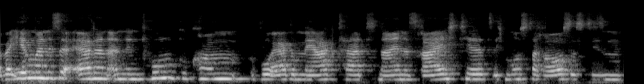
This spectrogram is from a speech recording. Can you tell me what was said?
Aber irgendwann ist er dann an den Punkt gekommen, wo er gemerkt hat, nein, es reicht jetzt, ich muss da raus aus diesem,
